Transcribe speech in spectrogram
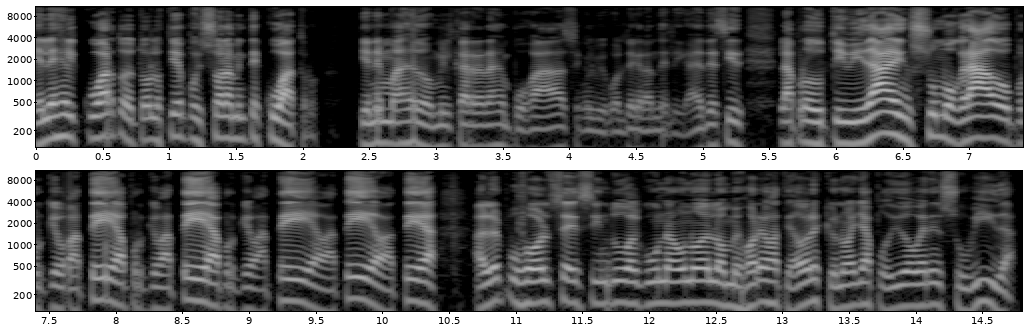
él es el cuarto de todos los tiempos y solamente cuatro tienen más de 2.000 carreras empujadas en el béisbol de grandes ligas. Es decir, la productividad en sumo grado, porque batea, porque batea, porque batea, batea, batea. Albert Pujols es sin duda alguna uno de los mejores bateadores que uno haya podido ver en su vida.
